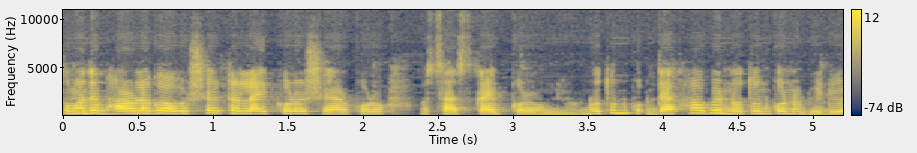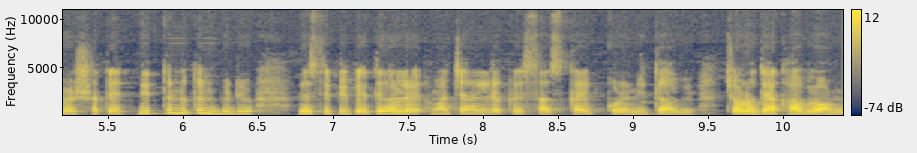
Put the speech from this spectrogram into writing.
তোমাদের ভালো লাগে, অবশ্যই একটা লাইক করো শেয়ার করো, ও সাবস্ক্রাইব করো নতুন দেখা হবে নতুন কোনো ভিডিওর সাথে। নিত্য নতুন ভিডিও রেসিপি পেতে হলে আমার চ্যানেলটাকে সাবস্ক্রাইব করে নিতে হবে। চলো দেখা হবে অন্য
